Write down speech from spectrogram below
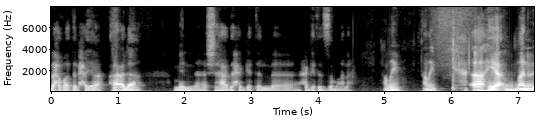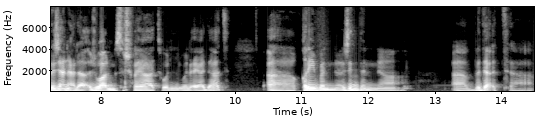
لحظات الحياة أعلى من الشهادة حقت حقت الزمالة. عظيم عظيم آه هي بما انه رجعنا على أجواء المستشفيات وال- والعيادات آه قريبا جدا آه آه بدأت آه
